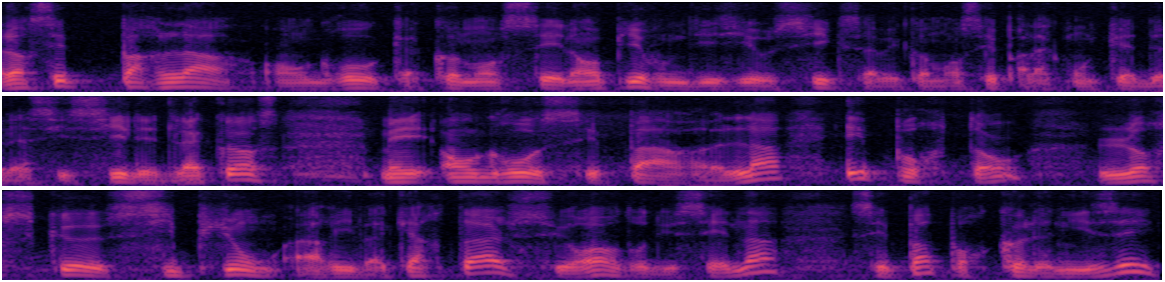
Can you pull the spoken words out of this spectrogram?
Alors c'est par là, en gros, qu'a commencé l'Empire. Vous me disiez aussi que ça avait commencé par la conquête de la Sicile et de la Corse, mais en gros c'est par là. Et pourtant, lorsque Scipion arrive à Carthage, sur ordre du Sénat, c'est pas pour coloniser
